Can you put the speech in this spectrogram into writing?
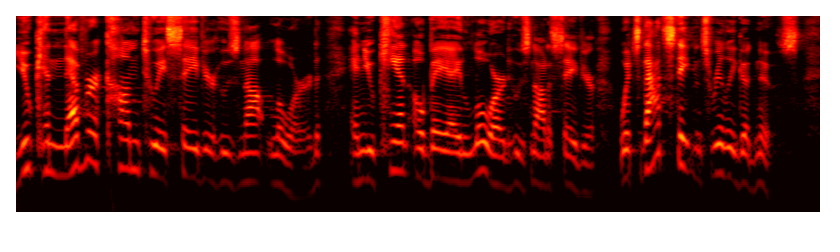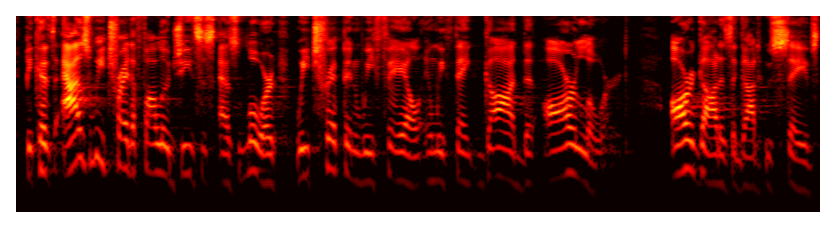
You can never come to a Savior who's not Lord, and you can't obey a Lord who's not a Savior, which that statement's really good news. Because as we try to follow Jesus as Lord, we trip and we fail, and we thank God that our Lord, our God, is a God who saves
